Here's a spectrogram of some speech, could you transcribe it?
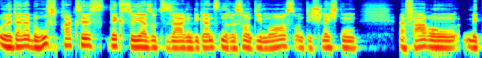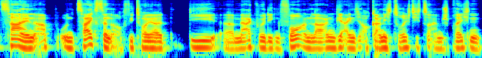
Und in deiner Berufspraxis deckst du ja sozusagen die ganzen Ressentiments und die schlechten Erfahrungen mit Zahlen ab und zeigst dann auch, wie teuer die äh, merkwürdigen Fondsanlagen, die eigentlich auch gar nicht so richtig zu einem sprechen,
